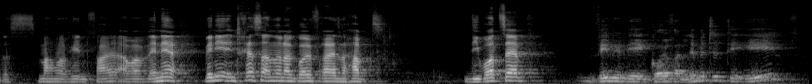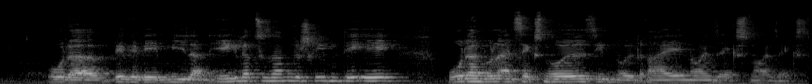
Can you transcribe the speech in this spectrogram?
das machen wir auf jeden Fall. Aber wenn ihr, wenn ihr Interesse an so einer Golfreise habt, die WhatsApp www.golfunlimited.de oder www.milanegler zusammengeschrieben.de oder 0160 703 9696.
